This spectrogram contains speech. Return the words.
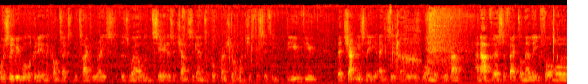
Obviously, we will look at it in the context of the title race as well and see it as a chance again to put pressure on Manchester City. Do you view their Champions League exit though, as one that could have an adverse effect on their league form, or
